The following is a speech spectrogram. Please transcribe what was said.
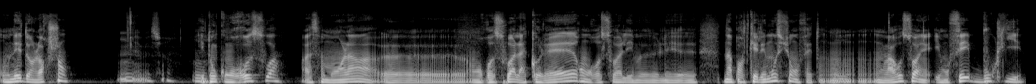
on est dans leur champ. Ouais, bien sûr. Et donc on reçoit à ce moment-là, euh, on reçoit la colère, on reçoit les, les- n'importe quelle émotion en fait, on, on la reçoit et on fait bouclier.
